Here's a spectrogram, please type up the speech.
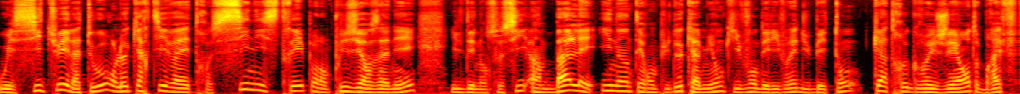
où est située la tour. Le quartier va être sinistré pendant plusieurs années. Il dénonce aussi un balai ininterrompu de camions qui vont délivrer du béton, quatre grues géantes, bref.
